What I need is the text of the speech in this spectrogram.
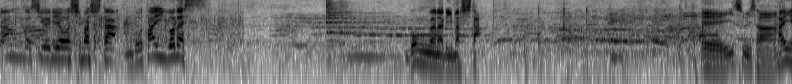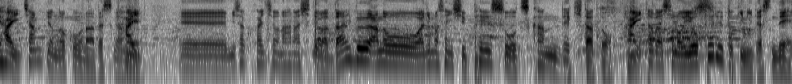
ラウンド終了しました。5対5です。ゴンが鳴りました。えー、泉さん、はいはい、チャンピオンのコーナーですがね、はい、えー、美作会長の話ではだいぶあの和島選手ペースを掴んできたと、はい、ただその避けるときにですね、ええ。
